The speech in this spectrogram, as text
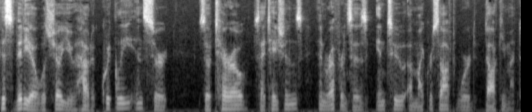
This video will show you how to quickly insert Zotero citations and references into a Microsoft Word document.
